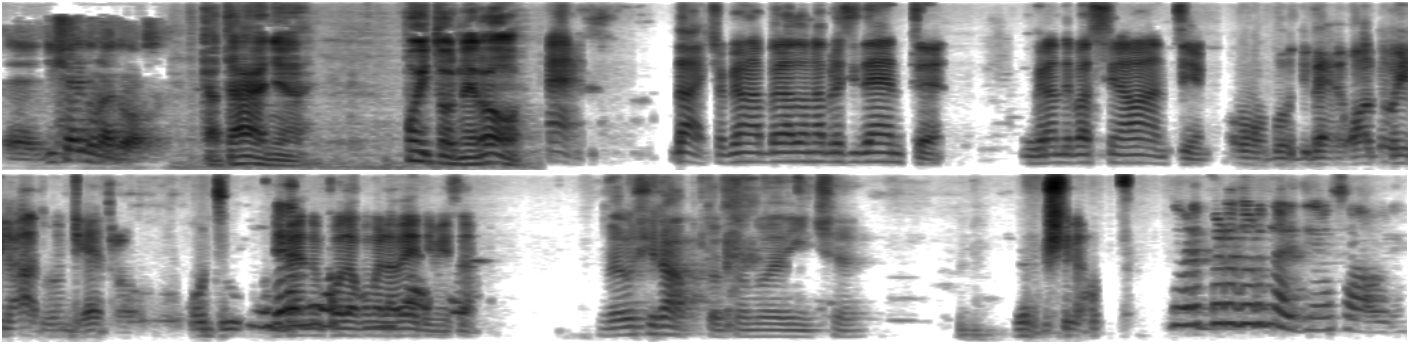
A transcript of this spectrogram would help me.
eh, dicendo una cosa. Catania. Poi tornerò. Eh, dai, ci abbiamo una bella donna presidente, un grande passo in avanti. Oh, boh, dipende, quando di lato, indietro o giù, dipende un po' da come la vedi, mi sa. Velociraptor secondo me vince. Dovrebbero tornare i dinosauri.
